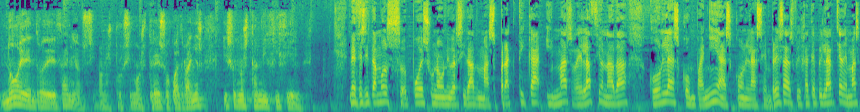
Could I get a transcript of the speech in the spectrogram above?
no dentro de 10 años, sino en los próximos 3 o 4 años. Y eso no es tan difícil. Necesitamos, pues, una universidad más práctica y más relacionada con las compañías, con las empresas. Fíjate, Pilar, que además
